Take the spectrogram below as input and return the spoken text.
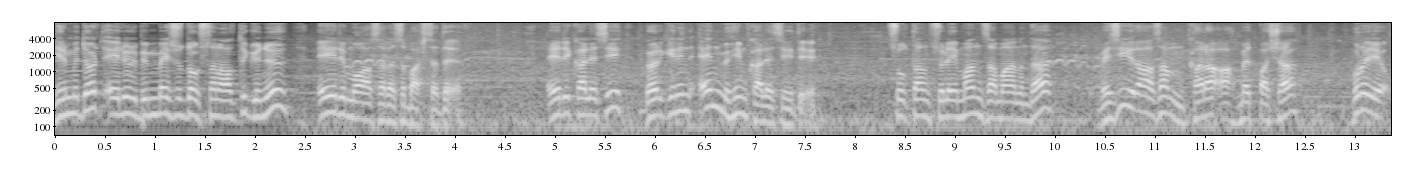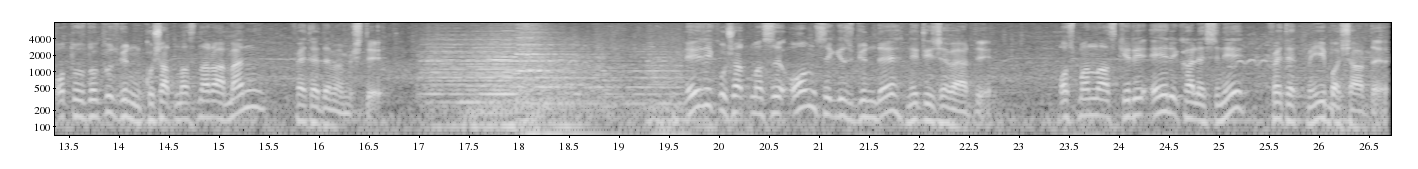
...24 Eylül 1596 günü Eğri muhasarası başladı. Eğri Kalesi bölgenin en mühim kalesiydi. Sultan Süleyman zamanında Vezir-i Azam Kara Ahmet Paşa burayı 39 gün kuşatmasına rağmen fethedememişti. Eğri kuşatması 18 günde netice verdi. Osmanlı askeri Eğri Kalesi'ni fethetmeyi başardı.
